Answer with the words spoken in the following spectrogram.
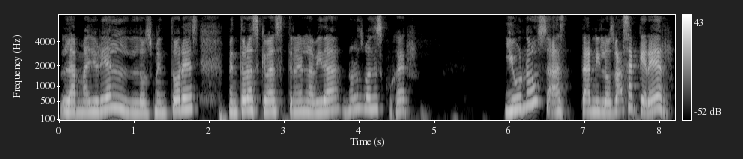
la mayoría de los mentores, mentoras que vas a tener en la vida, no los vas a escoger. Y unos hasta ni los vas a querer,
